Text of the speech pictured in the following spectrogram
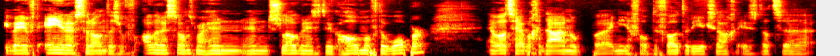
ik weet niet of het één restaurant is of alle restaurants, maar hun, hun slogan is natuurlijk Home of the Whopper. En wat ze hebben gedaan op, in ieder geval op de foto die ik zag, is dat ze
